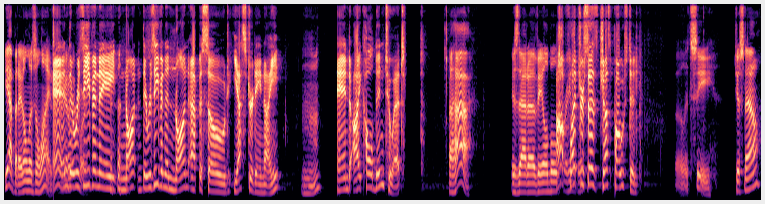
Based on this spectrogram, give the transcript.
Yeah, but I don't listen live. so And there was even a non there was even a non episode yesterday night. Mm-hmm. And I called into it. Aha! Is that available? Oh, Fletcher says just posted. Uh, let's see. Just now?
